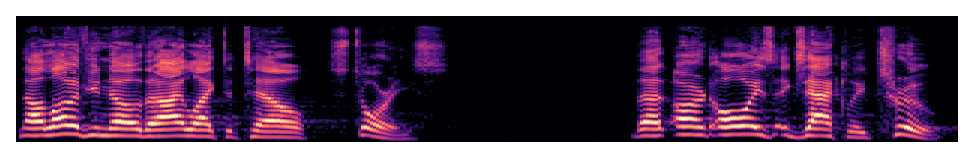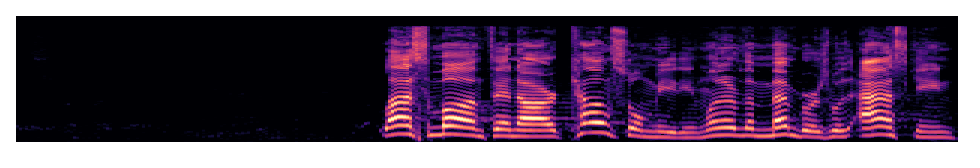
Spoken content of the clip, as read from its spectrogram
Now, a lot of you know that I like to tell stories that aren't always exactly true. Last month in our council meeting, one of the members was asking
